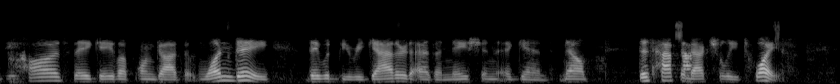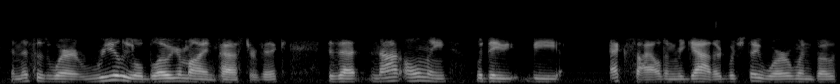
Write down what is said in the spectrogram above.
because they gave up on God, that one day they would be regathered as a nation again. Now, this happened actually twice, and this is where it really will blow your mind, Pastor Vic, is that not only would they be exiled and regathered, which they were when both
